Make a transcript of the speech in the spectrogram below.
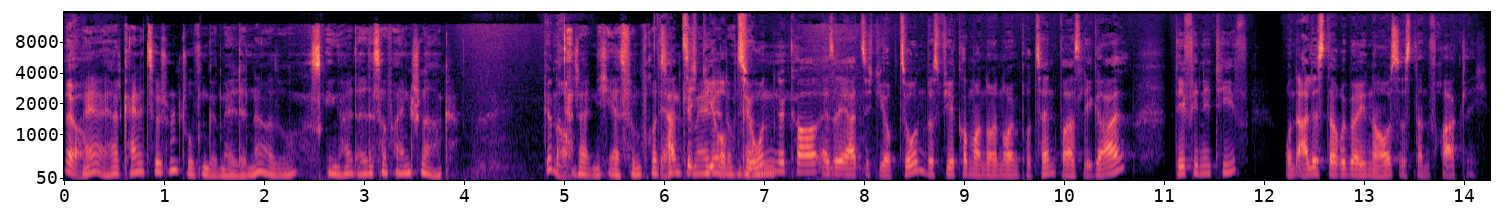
Ja. Naja, er hat keine Zwischenstufen gemeldet, ne? Also es ging halt alles auf einen Schlag. Genau. Er hat halt nicht erst 5% Er hat sich die Optionen gekauft, also er hat sich die Optionen bis 4,99% war es legal, definitiv. Und alles darüber hinaus ist dann fraglich.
